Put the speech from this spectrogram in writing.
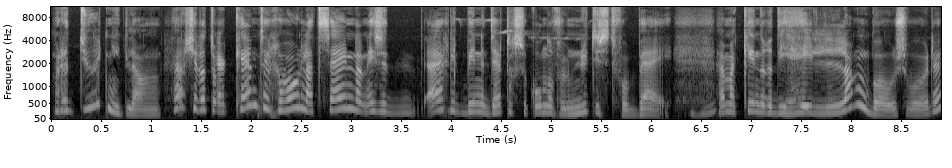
maar dat duurt niet lang. Als je dat erkent en gewoon laat zijn, dan is het eigenlijk binnen 30 seconden of een minuut is het voorbij. Hè, Maar kinderen die heel lang boos worden,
